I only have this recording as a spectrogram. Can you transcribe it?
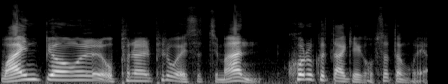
와인병을 오픈할 필요가 있었지만 코르크 따기가 없었던 거예요.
